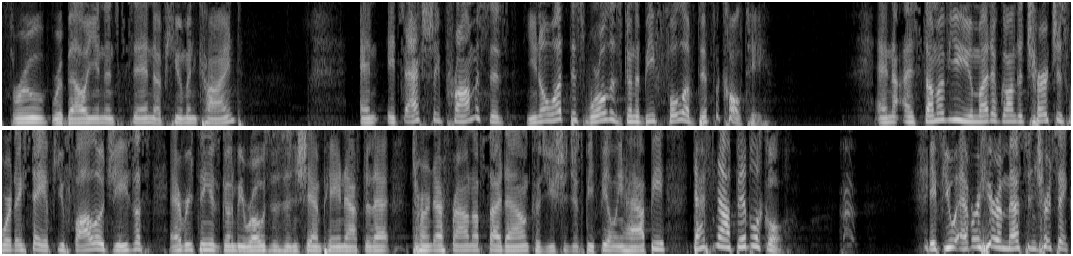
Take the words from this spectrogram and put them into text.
through rebellion and sin of humankind. And it's actually promises, you know what? This world is going to be full of difficulty. And some of you, you might have gone to churches where they say if you follow Jesus, everything is going to be roses and champagne after that. Turn that frown upside down because you should just be feeling happy. That's not biblical. If you ever hear a message in church saying,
